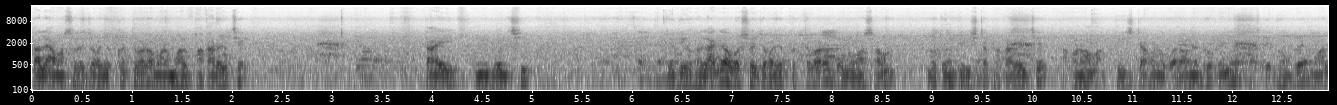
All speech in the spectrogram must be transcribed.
তাহলে আমার সাথে যোগাযোগ করতে পারো, আমার মাল ফাঁকা রয়েছে। তাই আমি বলছি, যদি লাগে অবশ্যই যোগাযোগ করতে পারো। বনমা সাউন্ড, নতুন তিরিশটা ফাঁকা রয়েছে এখনও আমার তিরিশটা এখনও গোডাউনে ঢোকেনি, আজকে ঢুকবে মাল।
